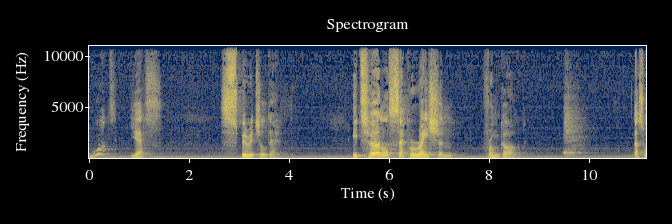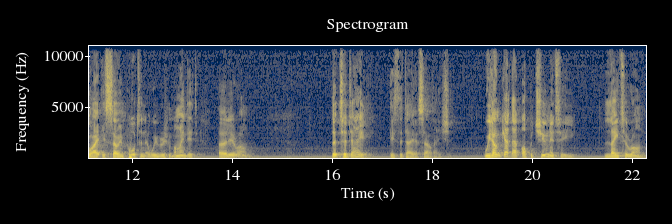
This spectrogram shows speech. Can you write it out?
What? Yes. Spiritual death. Eternal separation from God. That's why it's so important that we were reminded earlier on that today is the day of salvation. We don't get that opportunity later on.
